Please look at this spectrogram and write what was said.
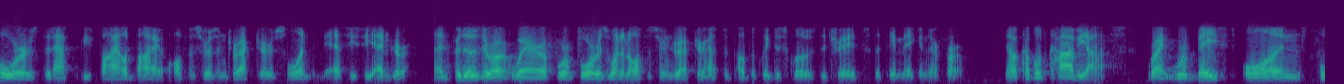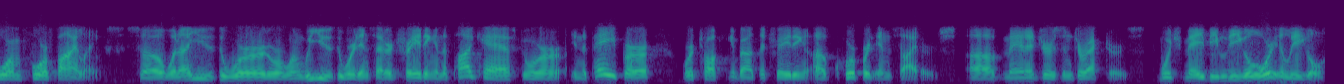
4s that have to be filed by officers and directors on SEC Edgar. And for those who aren't aware, a Form 4 is when an officer and director has to publicly disclose the trades that they make in their firm. Now, a couple of caveats, right? We're based on Form 4 filings. So when I use the word or when we use the word insider trading in the podcast or in the paper, we're talking about the trading of corporate insiders, of managers and directors, which may be legal or illegal,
